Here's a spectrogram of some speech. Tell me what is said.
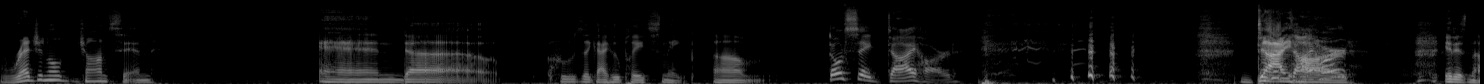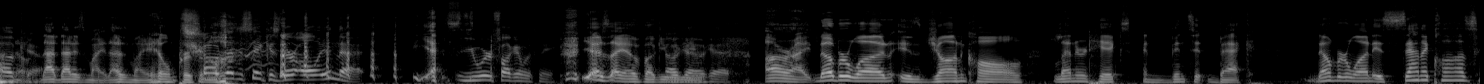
Reginald VelJohnson, and uh, who's the guy who played Snape? Um, Don't say Die Hard. Die, Die Hard. Hard? It is not. Okay. No, that that is my that is my own personal. I was about to say because they're all in that. yes, You were fucking with me. yes, I am fucking with you. Okay. All right. Number one is John Call, Leonard Hicks, and Vincent Beck. Number one is Santa Claus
